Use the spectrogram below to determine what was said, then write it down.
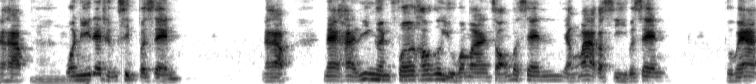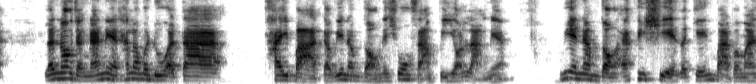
นะครับ วันนี้ได้ถึงสิบเปอร์เซ็นตนะครับในขณะที่เงินเฟอ้อเขาก็อยู่ประมาณสองเปอร์เซ็นอย่างมากกว่าสี่เปอร์เซ็นถูกไหมฮะและนอกจากนั้นเนี่ยถ้าเรามาดูอัตราไทยบาทกับเวียดนามดองในช่วงสามปีย้อนหลังเนี่ยเวียดนามดอง appreciate against บาทประมาณ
